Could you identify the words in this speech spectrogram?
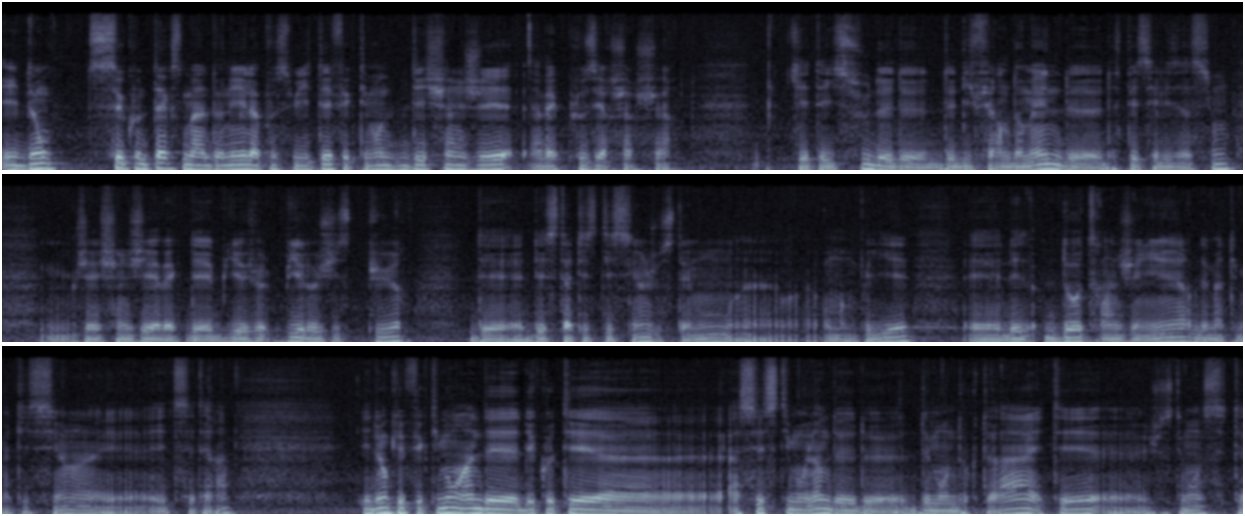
Et donc, ce contexte m'a donné la possibilité effectivement d'échanger avec plusieurs chercheurs qui étaient issus de, différents domaines de, spécialisation. J'ai échangé avec des biologistes purs, des, statisticiens justement euh, au Montpellier, d'autres ingénieurs, des mathématiciens, etc. Et donc, effectivement, un des, côtés assez stimulants de, de, mon doctorat était justement cette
